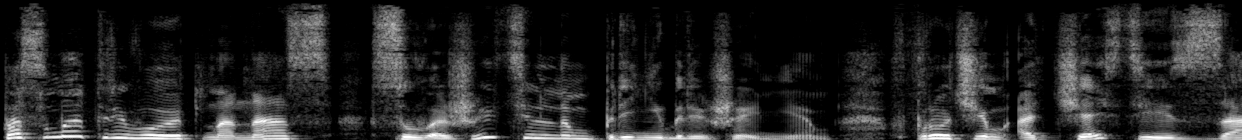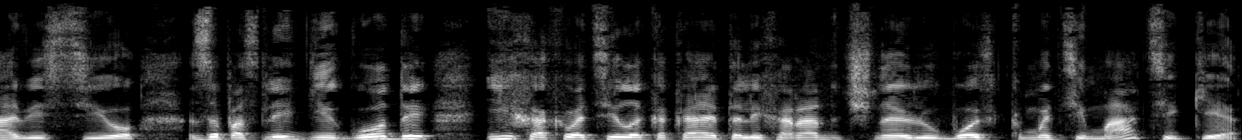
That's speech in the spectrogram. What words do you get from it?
посматривают на нас с уважительным пренебрежением. Впрочем, отчасти и с завистью. За последние годы их охватила какая-то лихорадочная любовь к математике.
